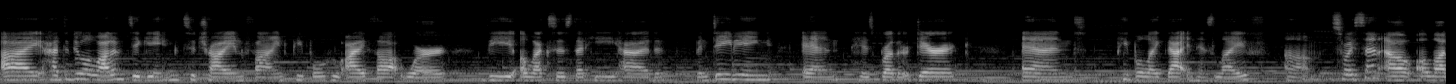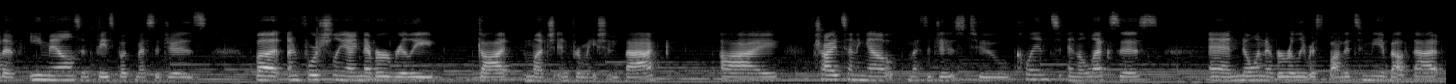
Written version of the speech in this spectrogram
I had to do a lot of digging to try and find people who I thought were the Alexis that he had been dating and his brother Derek and people like that in his life. Um, so I sent out a lot of emails and Facebook messages, but unfortunately, I never really got much information back. I tried sending out messages to Clint and Alexis, and no one ever really responded to me about that.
